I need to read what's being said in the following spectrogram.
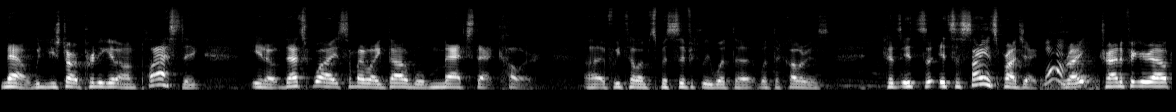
now when you start printing it on plastic you know that's why somebody like Don will match that color uh, if we tell them specifically what the what the color is. Because it's it's a science project yeah. right? Trying to figure out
